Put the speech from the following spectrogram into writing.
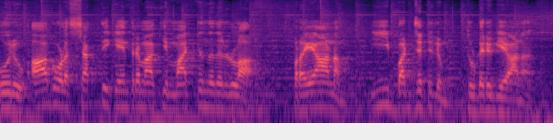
ഒരു ആഗോള ശക്തി കേന്ദ്രമാക്കി മാറ്റുന്നതിനുള്ള പ്രയാണം ഈ ബഡ്ജറ്റിലും തുടരുകയാണ്.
